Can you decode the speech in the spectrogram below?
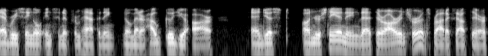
every single incident from happening no matter how good you are and just understanding that there are insurance products out there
